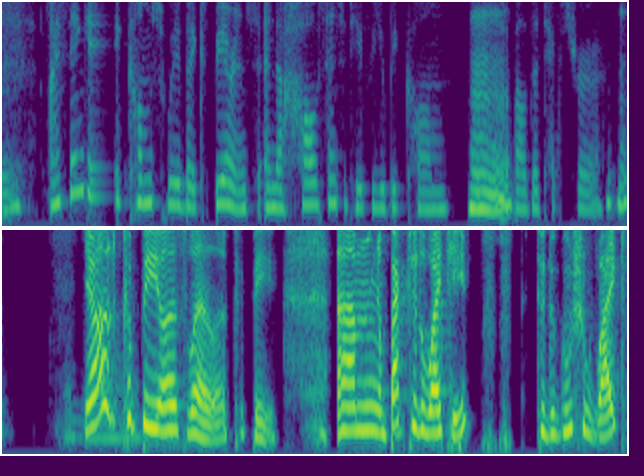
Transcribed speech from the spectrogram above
Mm. I think it, it comes with the experience and how sensitive you become Mm. about the texture. Mhm. and Yeah, it could be as well. It could be. Um, back to the white tea. to the Gushu White.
